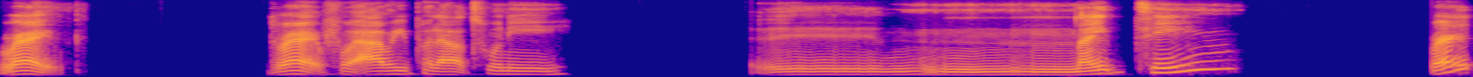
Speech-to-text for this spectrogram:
right. Right. For album he put out 20 uh, 19, right?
